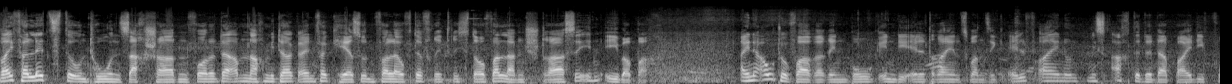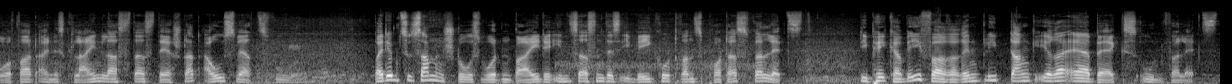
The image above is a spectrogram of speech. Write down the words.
Zwei Verletzte und hohen Sachschaden forderte am Nachmittag ein Verkehrsunfall auf der Friedrichsdorfer Landstraße in Eberbach. Eine Autofahrerin bog in die L2311 ein und missachtete dabei die Vorfahrt eines Kleinlasters, der stadtauswärts fuhr. Bei dem Zusammenstoß wurden beide Insassen des Iveco-Transporters verletzt. Die Pkw-Fahrerin blieb dank ihrer Airbags unverletzt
